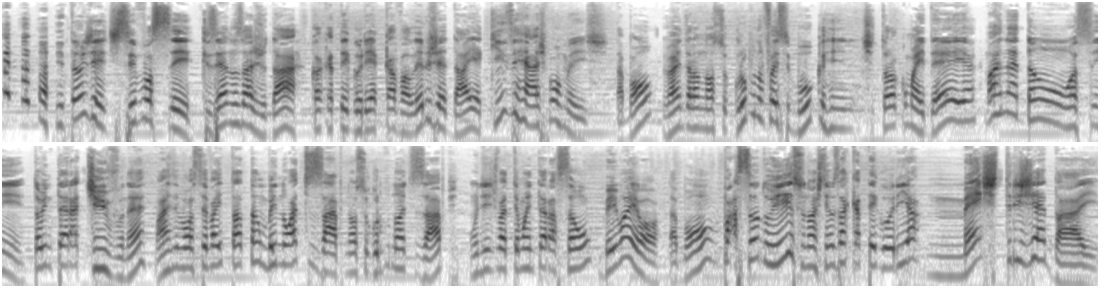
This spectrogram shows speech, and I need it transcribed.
então, gente, se você quiser nos ajudar com a categoria Cavaleiro Jedi, é 15 reais por mês, tá bom? Vai entrar no nosso grupo no Facebook, a gente troca uma ideia, mas não é tão, assim, tão interativo, né? Mas você vai estar também no WhatsApp, nosso grupo no WhatsApp, onde a gente vai ter uma interação bem maior, tá bom? Passando isso, nós temos a categoria Mestre Jedi.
